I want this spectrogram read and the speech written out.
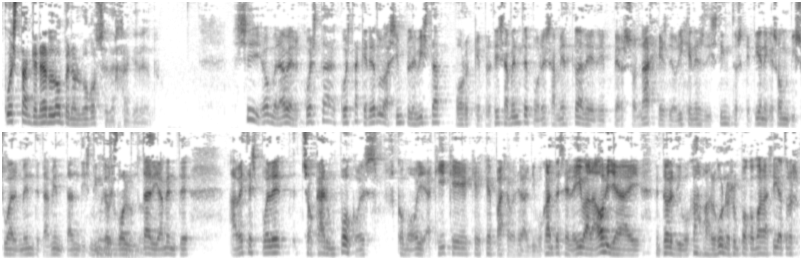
cuesta quererlo, pero luego se deja querer. Sí, hombre, a ver, cuesta, cuesta quererlo a simple vista porque precisamente por esa mezcla de, de personajes de orígenes distintos que tiene, que son visualmente también tan distintos, distintos. voluntariamente, a veces puede chocar un poco. Es como, oye, aquí qué, qué, qué pasa? Pues, al dibujante se le iba la olla y entonces dibujaba algunos un poco más así, otros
